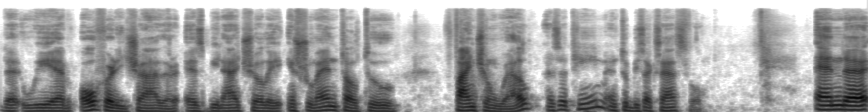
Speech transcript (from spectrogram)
that we have offered each other has been actually instrumental to function well as a team and to be successful. And uh,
